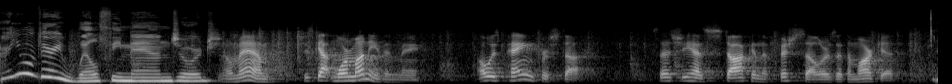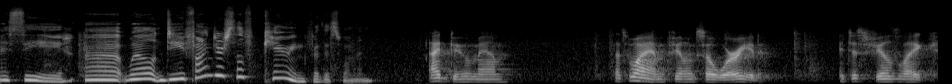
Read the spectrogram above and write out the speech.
Are you a very wealthy man, George? No, ma'am. She's got more money than me. Always paying for stuff. Says she has stock in the fish sellers at the market. I see. Uh, well, do you find yourself caring for this woman? I do, ma'am. That's why I'm feeling so worried. It just feels like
